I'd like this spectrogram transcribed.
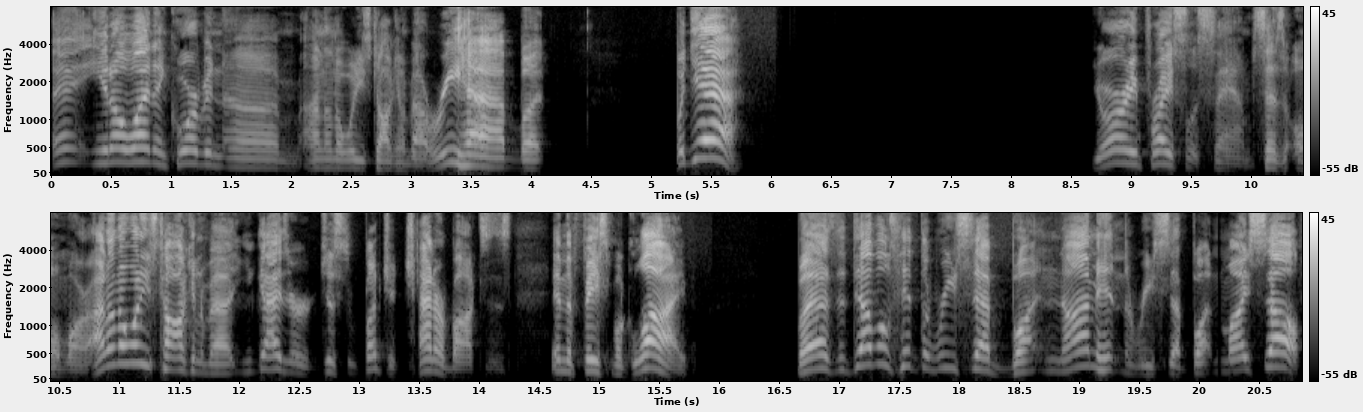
And you know what? And Corbin, um, I don't know what he's talking about rehab, but but yeah, you're already priceless, Sam, says Omar. I don't know what he's talking about. You guys are just a bunch of chatterboxes in the Facebook Live. But as the Devils hit the reset button, I'm hitting the reset button myself.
